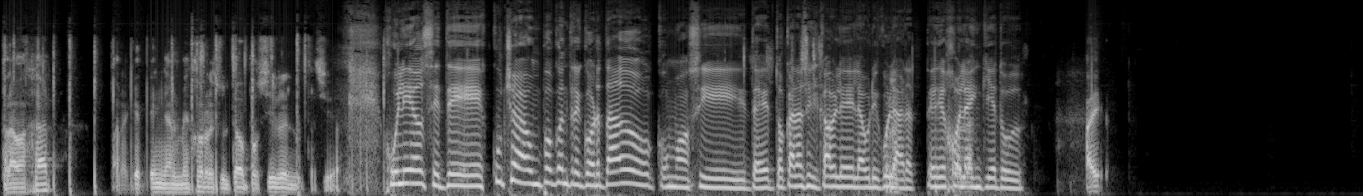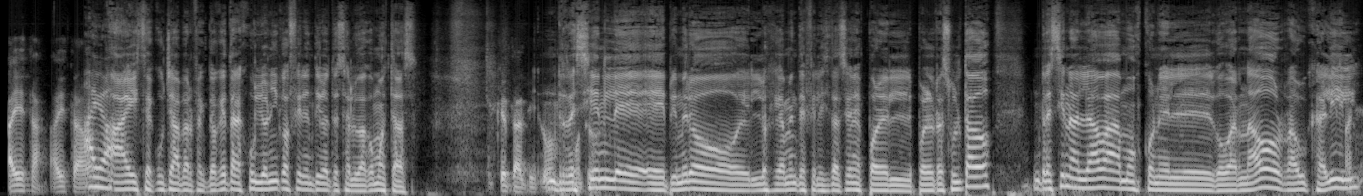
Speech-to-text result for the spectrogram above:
trabajar para que tenga el mejor resultado posible en nuestra ciudad. Julio, se te escucha un poco entrecortado como si te tocaras el cable del auricular. te dejo la inquietud. Ahí. Ahí está, ahí está. Ahí, se escucha perfecto. ¿Qué tal, Julio? Nico Fiorentino te saluda. ¿Cómo estás? ¿Qué tal, Nico? Recién le, eh, primero, eh, lógicamente, felicitaciones por el, por el resultado. Recién hablábamos con el gobernador Raúl Jalil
